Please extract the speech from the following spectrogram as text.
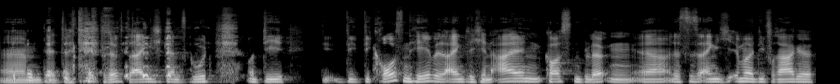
Ähm, der, der, der trifft eigentlich ganz gut. Und die, die, die, die großen Hebel eigentlich in allen Kostenblöcken, ja, das ist eigentlich immer die Frage,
